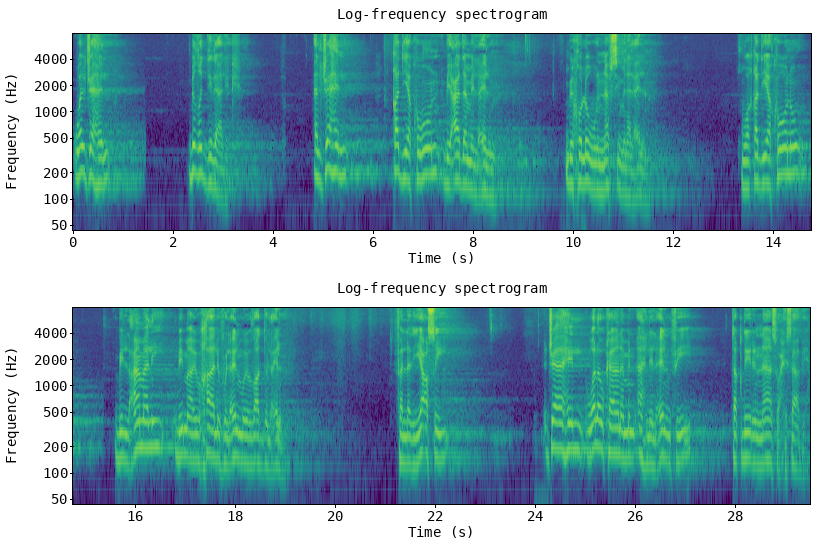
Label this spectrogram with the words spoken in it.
والجهل بضد ذلك. الجهل قد يكون بعدم العلم بخلو النفس من العلم وقد يكون بالعمل بما يخالف العلم ويضاد العلم. فالذي يعصي جاهل ولو كان من أهل العلم في تقدير الناس وحسابهم.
